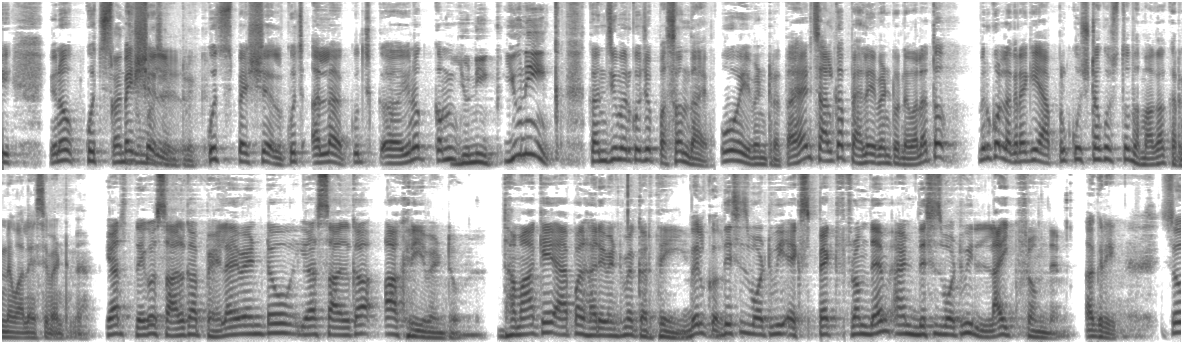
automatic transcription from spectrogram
यू नो कुछ स्पेशल कुछ स्पेशल कुछ अलग कुछ you know come unique unique consumer को जो पसंद आए वो इवेंट रहता है। साल का पहला इवेंट होने वाला तो मेरे को लग रहा है कि एप्पल कुछ ना कुछ तो धमाका करने वाला है इस इवेंट में। यार देखो साल का पहला इवेंट हो या साल का आखिरी इवेंट हो धमाके एप्पल हर इवेंट में करते ही बिल्कुल। This is what we expect from them and this is what we like from them agree so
